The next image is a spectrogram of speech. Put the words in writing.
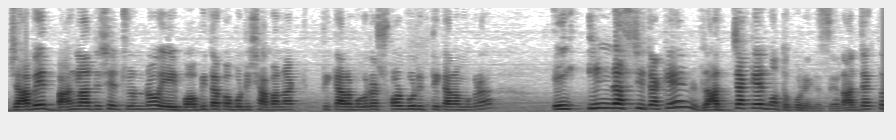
জাভেদ বাংলাদেশের জন্য এই ববিতা কবরী সাবানা থেকে আরম্ভ করে সর্বরিত থেকে আরম্ভ এই ইন্ডাস্ট্রিটাকে রাজ্জাকের মতো করে গেছে। রাজ্জাক তো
